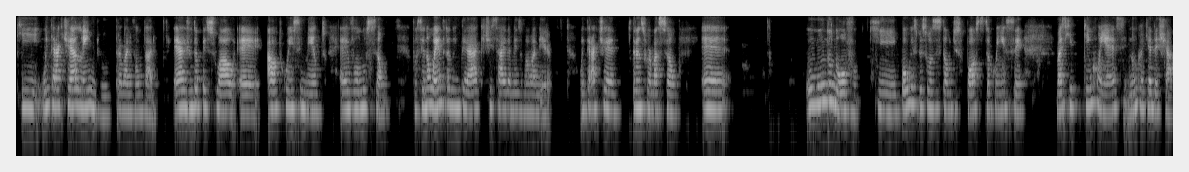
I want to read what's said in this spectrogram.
que o Interact é além do trabalho voluntário é ajuda pessoal, é autoconhecimento, é evolução. Você não entra no Interact e sai da mesma maneira. O Interact é transformação, é um mundo novo que poucas pessoas estão dispostas a conhecer, mas que quem conhece nunca quer deixar.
